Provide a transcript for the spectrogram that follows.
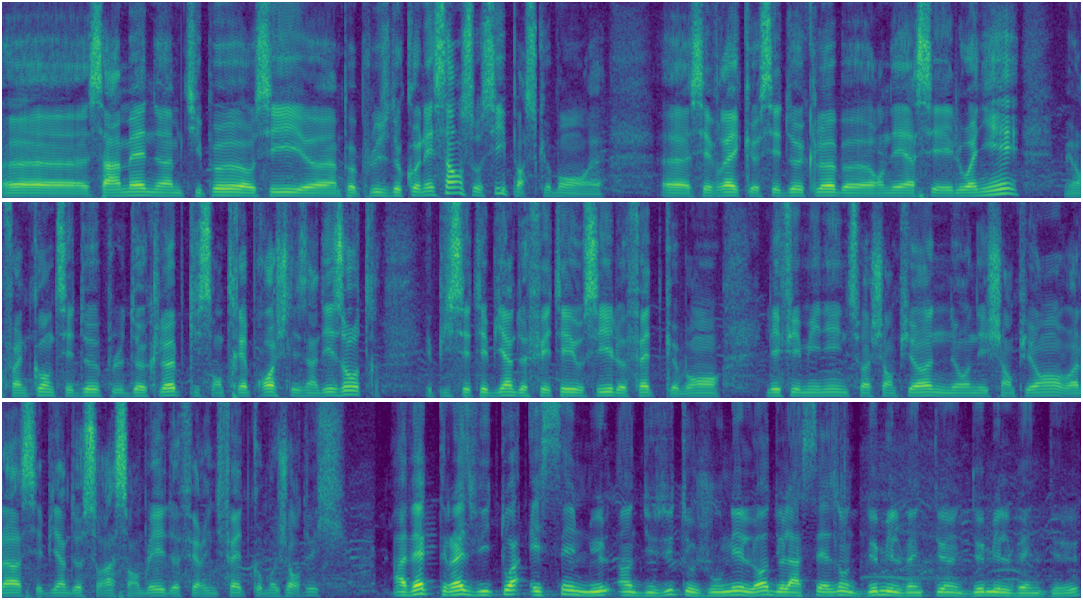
Euh, ça amène un petit peu aussi euh, un peu plus de connaissances aussi parce que bon, euh, c'est vrai que ces deux clubs, on est assez éloignés, mais en fin de compte, c'est deux, clubs qui sont très proches les uns des autres. Et puis c'était bien de fêter aussi le fait que les féminines soient championnes, nous on est champions. Voilà, c'est bien de se rassembler, de faire une fête comme aujourd'hui. Avec 13 victoires et 5 nuls en 18 journées lors de la saison 2021-2022,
